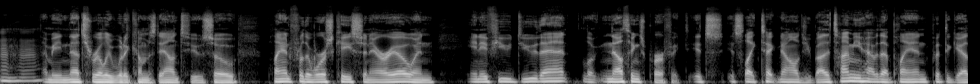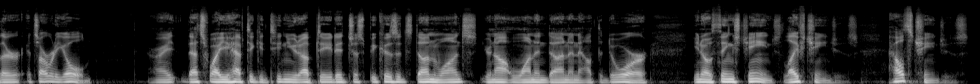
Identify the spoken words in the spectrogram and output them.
Mm-hmm. I mean, that's really what it comes down to. So plan for the worst case scenario and and if you do that, look, nothing's perfect. It's it's like technology. By the time you have that plan put together, it's already old. All right. That's why you have to continue to update it. Just because it's done once, you're not one and done and out the door. You know, things change, life changes, health changes,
